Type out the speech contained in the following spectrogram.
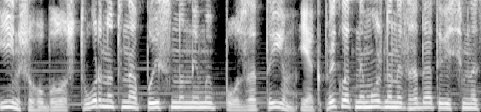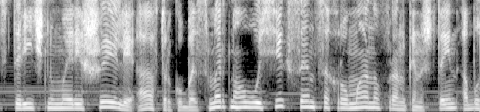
іншого було створено та написано ними поза тим. Як приклад, не можна не згадати 18-річну Мері Шейлі, авторку безсмертного в усіх сенсах роману Франкенштейн або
